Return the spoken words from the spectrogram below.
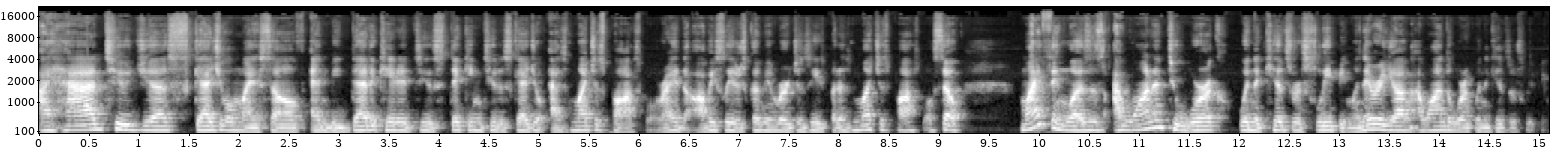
I had to just schedule myself and be dedicated to sticking to the schedule as much as possible, right? Obviously there's going to be emergencies, but as much as possible. So my thing was is I wanted to work when the kids were sleeping. When they were young, I wanted to work when the kids were sleeping.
